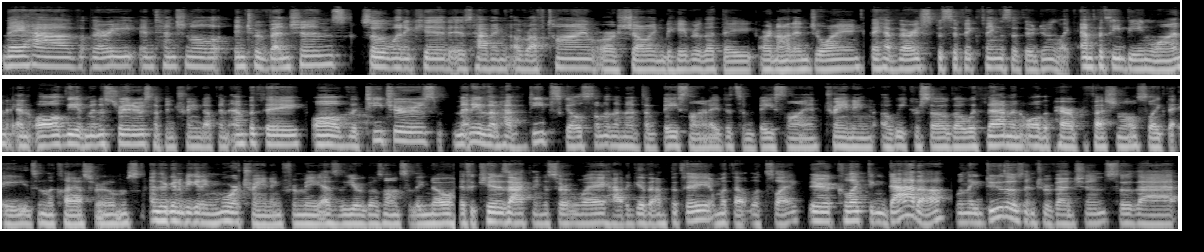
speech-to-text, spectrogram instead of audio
they have very intentional interventions. So when a kid is having a rough time or showing behavior that they are not enjoying, they have very specific things that they're doing, like empathy being one. And all the administrators have been trained up in empathy. All of the teachers, many of them have deep skills. Some of them have the baseline. I did some baseline training a week or so ago with them and all the paraprofessionals, like the aides in the classrooms. And they're going to be getting more training for me as the year goes on. So they know if a kid is acting a certain way, how to give empathy and what that looks like. They're collecting data when they do those interventions so that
